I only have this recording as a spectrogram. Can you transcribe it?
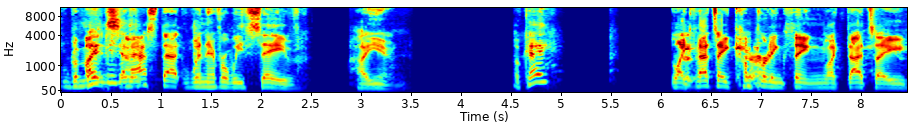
Remind Right, me so- to ask that whenever we save Hayun. Okay? Like that's a comforting thing. Like that's a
